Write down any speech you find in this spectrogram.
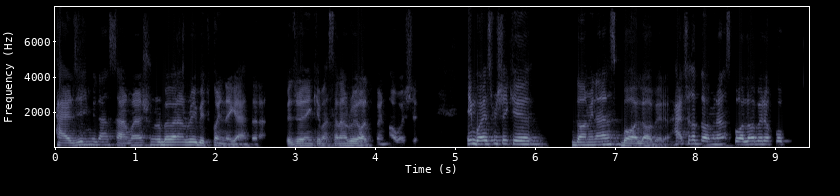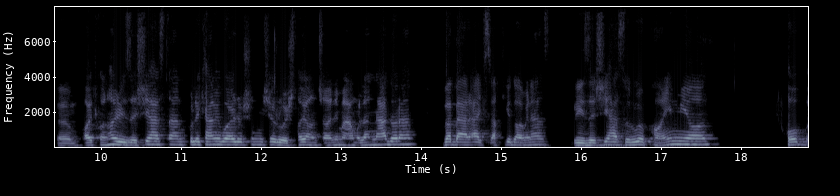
ترجیح میدن سرمایهشون رو ببرن روی بیت کوین نگه دارن به جای اینکه مثلا روی آلت کوین ها باشه. این باعث میشه که دامیننس بالا بره. هر چقدر دامیننس بالا بره خب آیت ها ریزشی هستن پول کمی واردشون میشه رشد های آنچنانی معمولا ندارن و برعکس وقتی که دامیننس ریزشی هست و رو پایین میاد خب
